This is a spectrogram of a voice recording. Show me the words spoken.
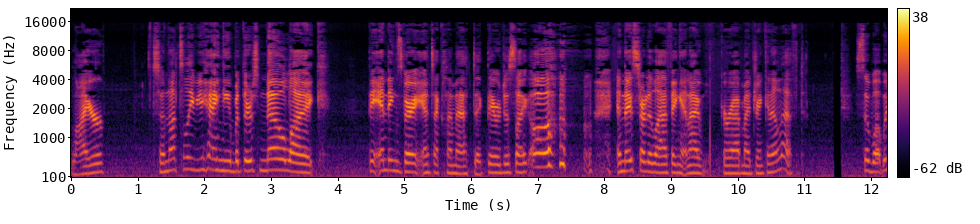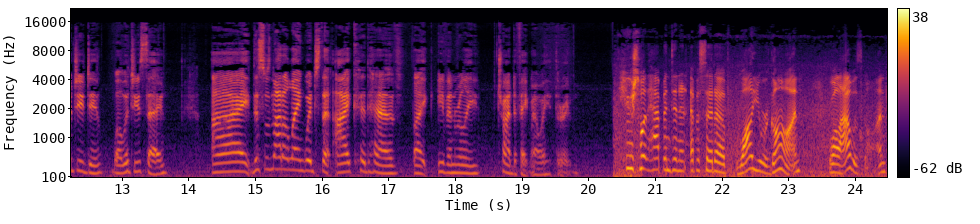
Liar. So not to leave you hanging, but there's no like, the ending's very anticlimactic. They were just like, oh, and they started laughing and I grabbed my drink and I left. So what would you do? What would you say? I, this was not a language that I could have like even really tried to fake my way through. Here's what happened in an episode of While You Were Gone, while I was gone.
